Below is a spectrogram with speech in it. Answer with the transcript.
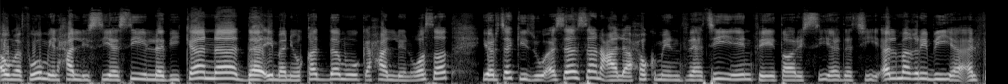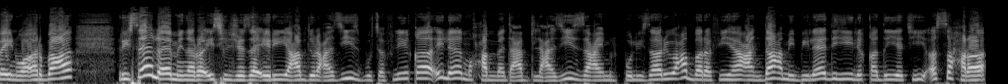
أو مفهوم الحل السياسي الذي كان دائما يقدم كحل وسط يرتكز أساسا على حكم ذاتي في إطار السيادة المغربية 2004 رسالة من الرئيس الجزائري عبد العزيز بوتفليقة إلى محمد عبد العزيز زعيم البوليزاريو عبر فيها عن دعم بلاده لقضية الصحراء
